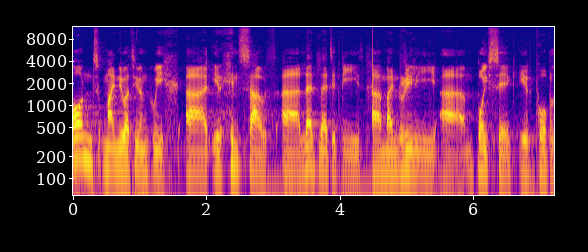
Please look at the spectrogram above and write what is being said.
ond mae newyddion gwych uh, i'r hinsawdd, uh, ledled y bydd. Uh, mae'n really um, bwysig i'r pobl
